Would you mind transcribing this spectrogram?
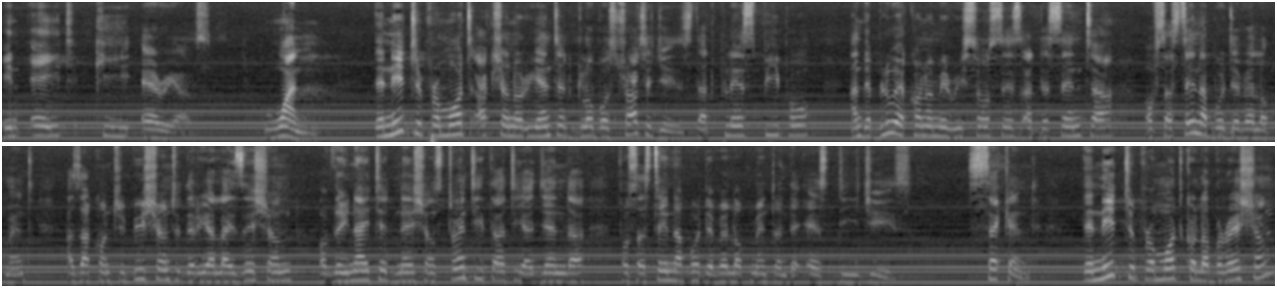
in eight key areas. One, the need to promote action oriented global strategies that place people and the blue economy resources at the center of sustainable development as a contribution to the realization of the United Nations 2030 Agenda for Sustainable Development and the SDGs. Second, the need to promote collaboration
